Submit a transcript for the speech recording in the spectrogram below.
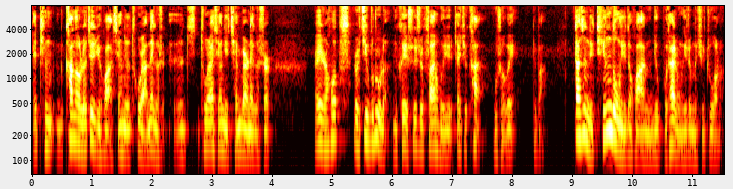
哎听看到了这句话，想起突然那个事，呃，突然想起前边那个事儿。哎，然后就是记不住了，你可以随时翻回去再去看，无所谓，对吧？但是你听东西的话，你就不太容易这么去做了。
